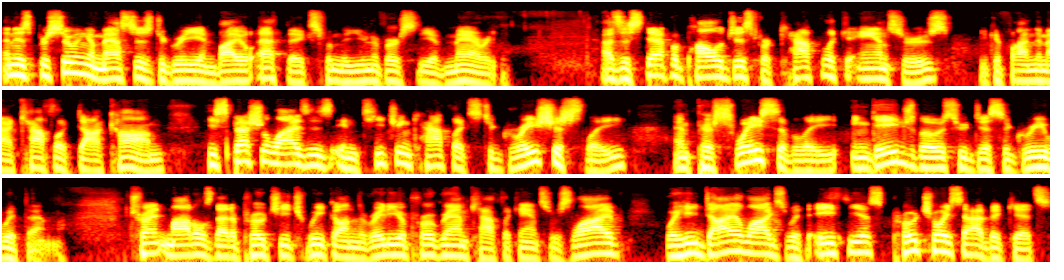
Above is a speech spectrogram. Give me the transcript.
and is pursuing a master's degree in bioethics from the University of Mary. As a staff apologist for Catholic Answers, you can find them at Catholic.com. He specializes in teaching Catholics to graciously and persuasively engage those who disagree with them. Trent models that approach each week on the radio program Catholic Answers Live, where he dialogues with atheists, pro choice advocates,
